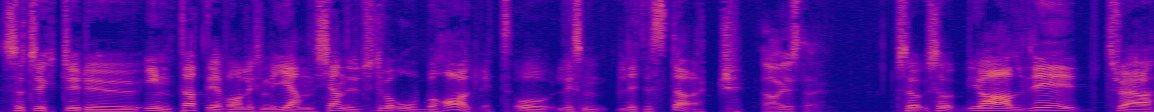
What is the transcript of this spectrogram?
Så tyckte du inte att det var liksom igenkänd Du tyckte det var obehagligt och liksom lite stört. Ja just det. Så, så jag har aldrig, tror jag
